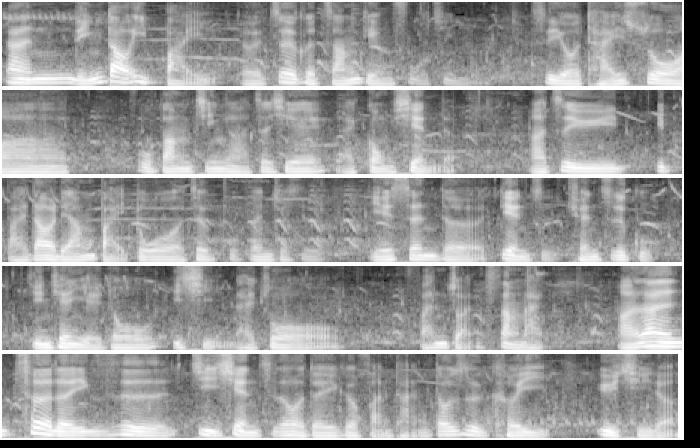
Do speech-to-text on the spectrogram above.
但零到一百的这个涨点附近啊，是由台塑啊、富邦金啊这些来贡献的啊。至于一百到两百多这部分，就是叠升的电子全资股，今天也都一起来做反转上来啊。但测的一次季线之后的一个反弹，都是可以预期的。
